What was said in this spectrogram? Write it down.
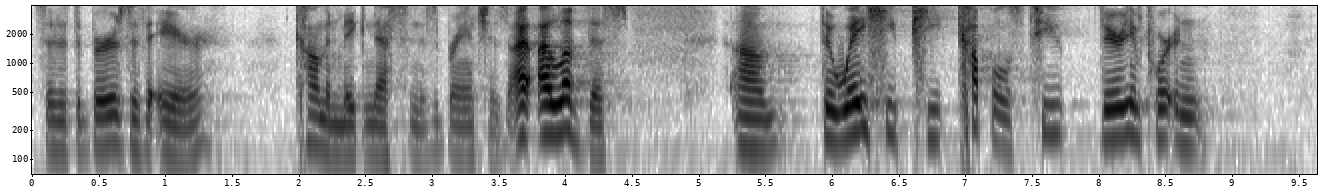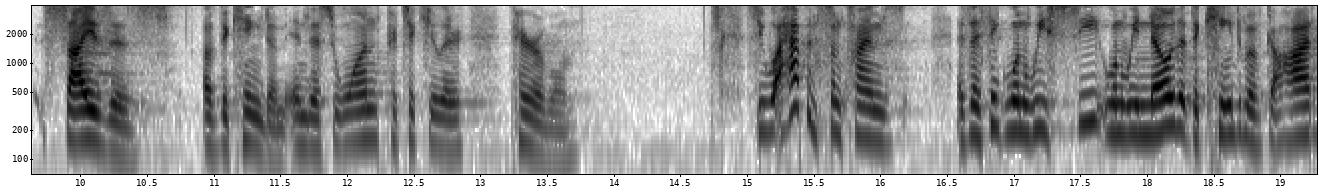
so that the birds of the air come and make nests in its branches. I, I love this. Um, the way he pe- couples two very important sizes of the kingdom in this one particular parable. See, what happens sometimes is I think when we see, when we know that the kingdom of God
